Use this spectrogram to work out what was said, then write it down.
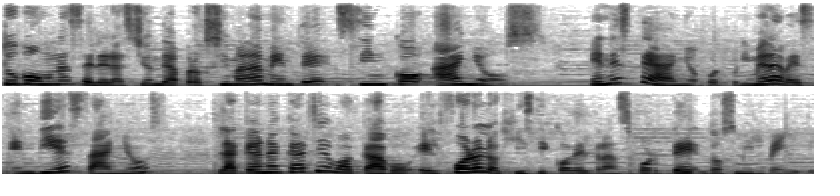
tuvo una aceleración de aproximadamente 5 años. En este año, por primera vez en 10 años, la Canacar llevó a cabo el Foro Logístico del Transporte 2020,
